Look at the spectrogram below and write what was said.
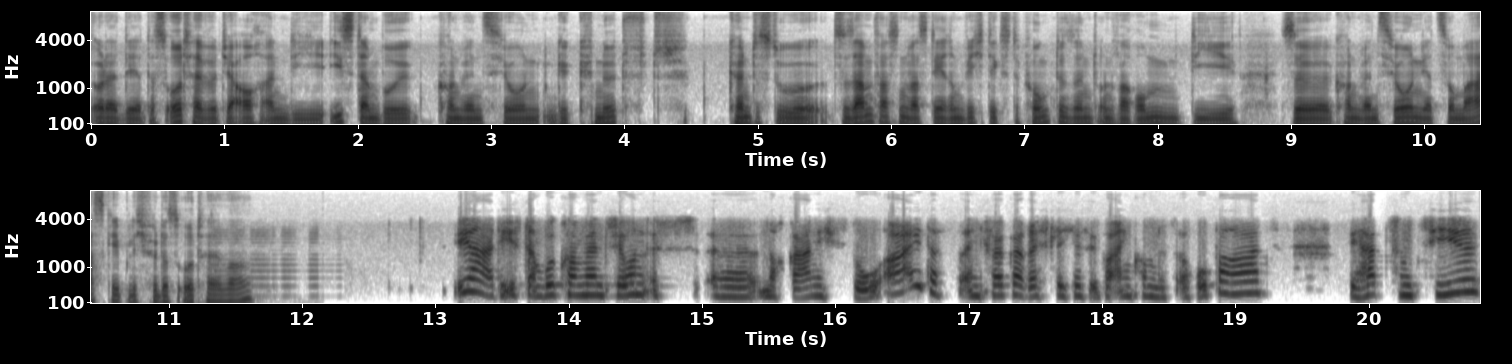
oder der, das Urteil wird ja auch an die Istanbul-Konvention geknüpft. Könntest du zusammenfassen, was deren wichtigste Punkte sind und warum diese Konvention jetzt so maßgeblich für das Urteil war? Ja, die Istanbul-Konvention ist äh, noch gar nicht so alt. Das ist ein völkerrechtliches Übereinkommen des Europarats. Sie hat zum Ziel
